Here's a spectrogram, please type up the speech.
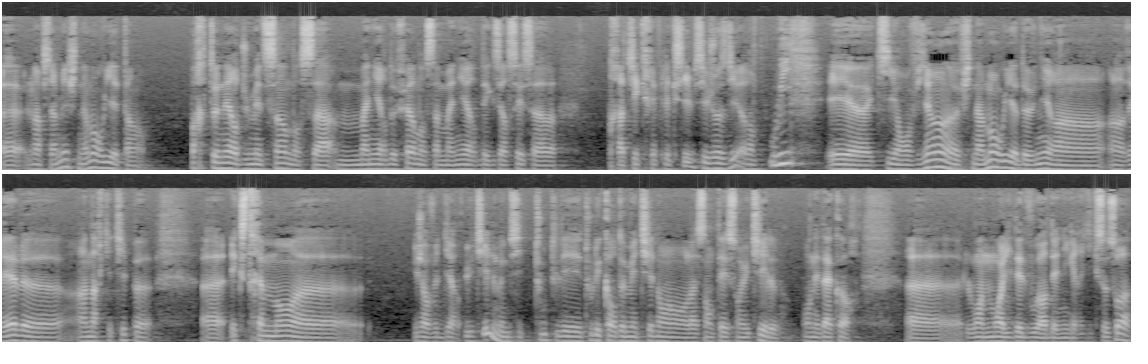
euh, l'infirmier, finalement, oui, est un partenaire du médecin dans sa manière de faire, dans sa manière d'exercer sa pratique réflexive, si j'ose dire. Oui. Et euh, qui en vient finalement, oui, à devenir un, un réel, un archétype extrêmement, j'ai envie de dire utile, même si toutes les, tous les corps de métier dans la santé sont utiles, on est d'accord. Euh, loin de moi l'idée de vouloir dénigrer qui que ce soit,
